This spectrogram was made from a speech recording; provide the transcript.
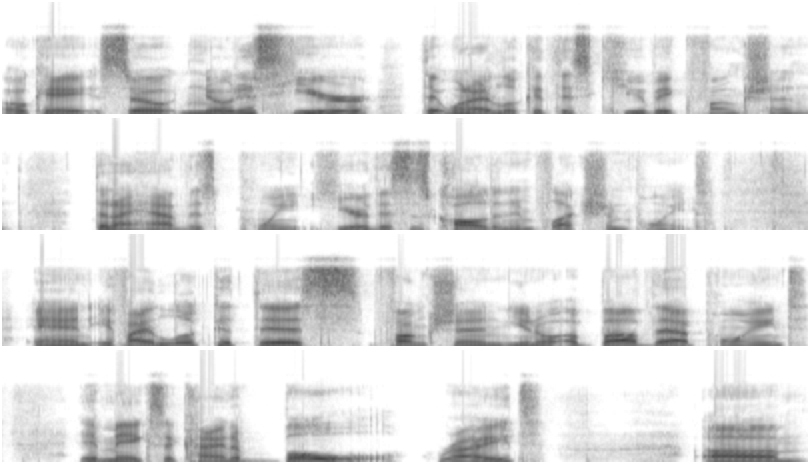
Okay, so notice here that when I look at this cubic function, that I have this point here, this is called an inflection point. And if I looked at this function, you know, above that point, it makes a kind of bowl, right? Um,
